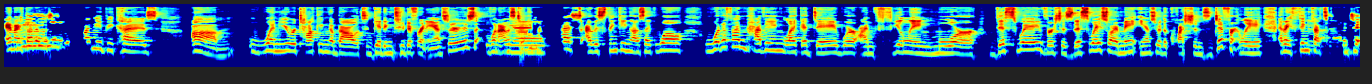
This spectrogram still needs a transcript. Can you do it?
And I thought it was funny because um when you were talking about getting two different answers, when I was yeah. taking my test, I was thinking, I was like, well, what if I'm having like a day where I'm feeling more this way versus this way? So I may answer the questions differently. And I think that's mm-hmm. going to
